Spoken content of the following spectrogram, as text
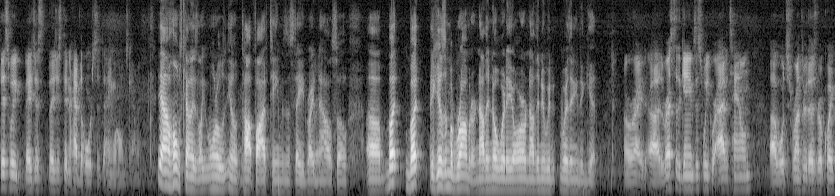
This week they just they just didn't have the horses to hang with Holmes County. yeah. Holmes County is like one of those you know top five teams in the state right, Right. now. So, uh, but but it gives them a barometer. Now they know where they are. Now they knew where they need to get. All right. Uh, the rest of the games this week were out of town. Uh, we'll just run through those real quick.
